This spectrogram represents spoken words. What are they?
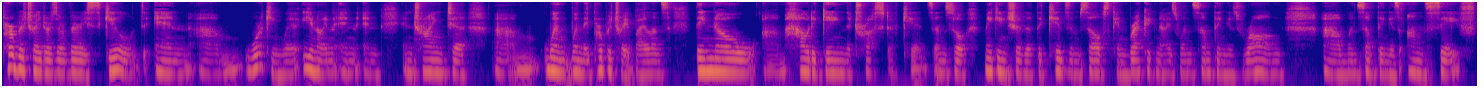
perpetrators are very skilled in um, working with you know and and and and trying to um, when when they perpetrate violence they know um, how to gain the trust of kids. And so making sure that the kids themselves can recognize when something is wrong um, when something is unsafe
